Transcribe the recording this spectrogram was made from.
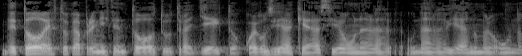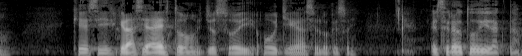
de todo esto que aprendiste en todo tu trayecto, ¿cuál consideras que ha sido una de, una de las vidas número uno? Que decís, gracias a esto yo soy o llegué a ser lo que soy. El ser autodidacta.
